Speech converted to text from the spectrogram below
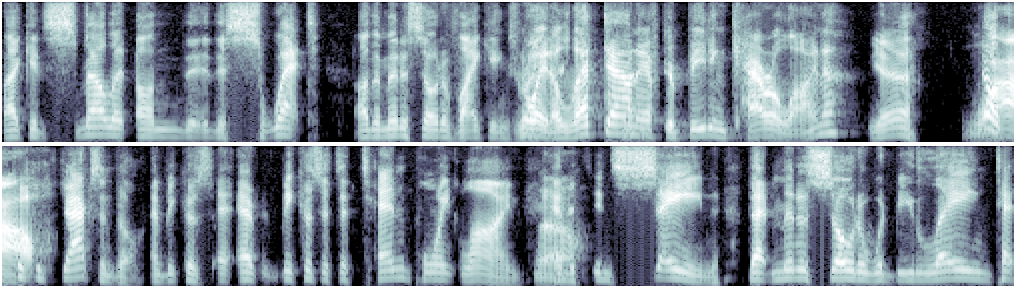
I could smell it on the, the sweat of the Minnesota Vikings. Right Wait, a letdown after beating Carolina? Yeah. No, Wow. it's Jacksonville, and because because it's a ten point line, and Oh. it's insane that Minnesota would be laying ten,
